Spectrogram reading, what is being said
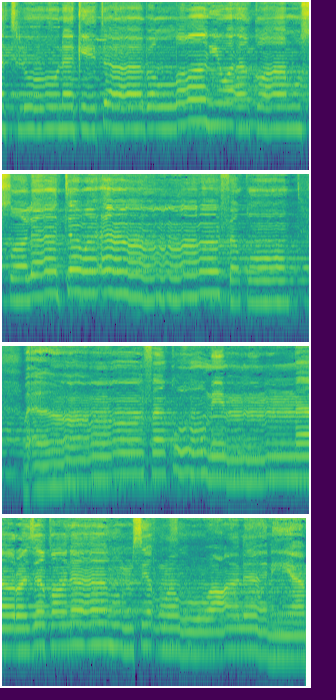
يتلون كتاب الله وأقاموا الصلاة وأنفقوا وأنفقوا مما رزقناهم سرا وعلانية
